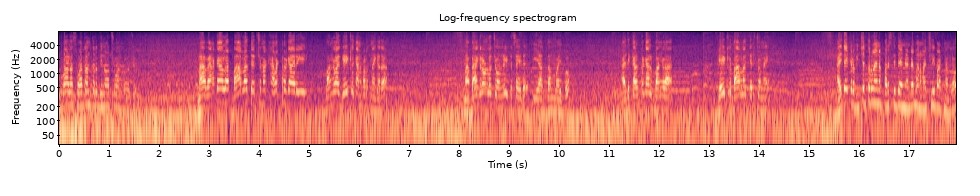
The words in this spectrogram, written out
ఇవాళ స్వాతంత్ర దినోత్సవం రోజు నా వెనకాల బార్లా తెచ్చిన కలెక్టర్ గారి బంగ్లా గేట్లు కనపడుతున్నాయి కదా. నా బ్యాక్గ్రౌండ్లో చూడండి ఇటు సైడ్ ఈ అద్దం వైపు. అది కలెక్టర్ గారి బంగ్లా. గేట్లు బార్లా తెరిచి ఉన్నాయి. అయితే ఇక్కడ విచిత్రమైన పరిస్థితి ఏంటంటే మన మచిలీపట్నంలో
